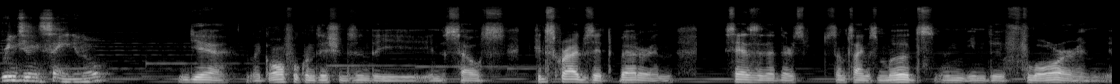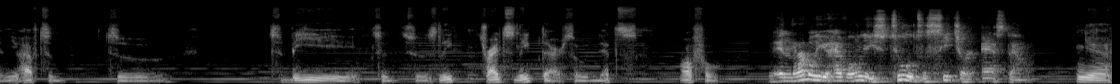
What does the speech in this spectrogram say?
brings you insane you know Yeah, like awful conditions in the in the cells. He describes it better and says that there's sometimes mud in, in the floor and, and you have to to to be to, to sleep try to sleep there. So that's awful. and normally you have only a stool to sit your ass down Yeah.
